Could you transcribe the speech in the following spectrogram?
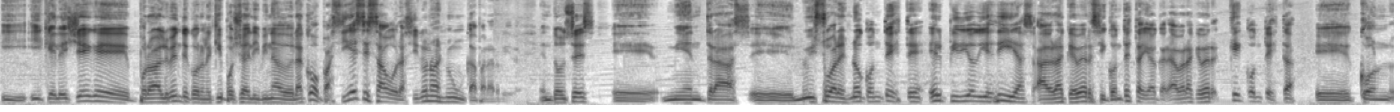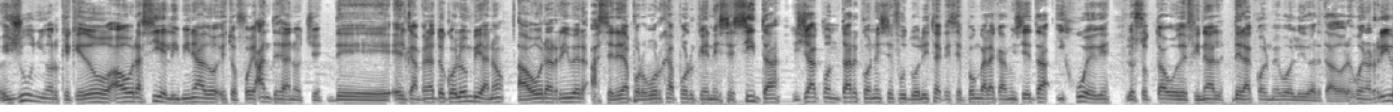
y, que le llegue probablemente con el equipo ya eliminado de la Copa. Si ese es ahora, si no, no es nunca para River. Entonces, eh, mientras eh, Luis Suárez no conteste, él pidió 10 días, habrá que ver si contesta y habrá que ver qué contesta eh, con Junior, que quedó ahora sí eliminado, esto fue antes de anoche, del campeonato colombiano. Ahora River acelera por Borja porque necesita ya contar con ese futbolista que se ponga la camiseta y juegue los octavos de final de la Colmebol Libertadores. Bueno, River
